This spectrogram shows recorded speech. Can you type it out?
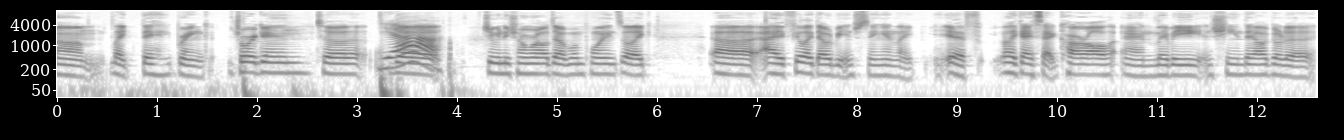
um, like they bring Jorgen to Yeah. the Jimmy Neutron world at one point. So like, uh, I feel like that would be interesting. And like, if like I said, Carl and Libby and Sheen, they all go to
